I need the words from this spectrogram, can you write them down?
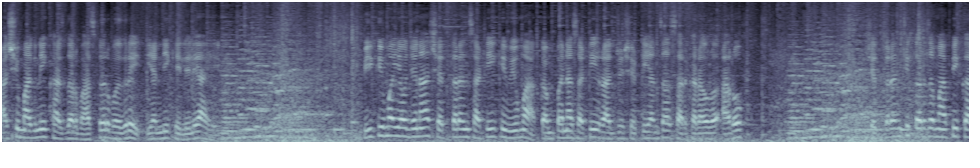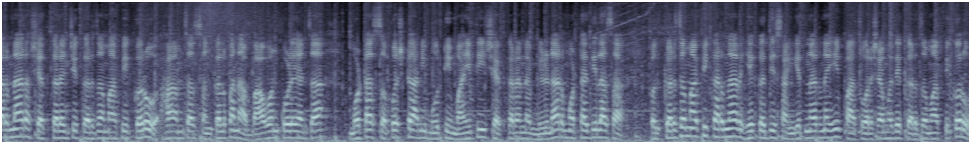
अशी मागणी खासदार भास्कर भगरे यांनी केलेली आहे. पीक विमा योजना शेतकऱ्यांसाठी की विमा कंपन्यासाठी? राजू शेट्टी यांचा सरकारावर आरोप. शेतकऱ्यांची कर्जमाफी करणार शेतकऱ्यांची कर्जमाफी करू हा आमचा संकल्पना बावनकुळे यांचा मोठा स्पष्ट आणि मोठी माहिती शेतकऱ्यांना मिळणार मोठा दिलासा. पण कर्जमाफी करणार हे कधी सांगितणार नाही. पाच वर्षामध्ये कर्जमाफी करू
